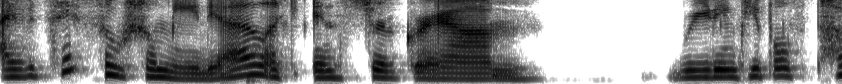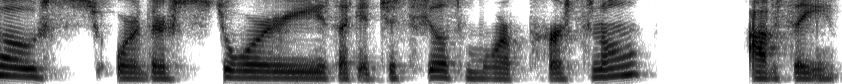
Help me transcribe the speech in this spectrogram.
I would say social media, like Instagram, reading people's posts or their stories. Like it just feels more personal. Obviously,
